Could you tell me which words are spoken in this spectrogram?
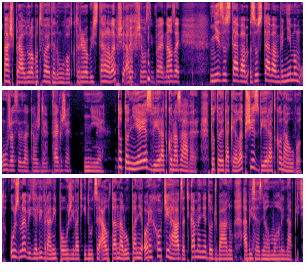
Máš pravdu, lebo tvoje je ten úvod, ktorý robíš stále lepšie a lepšie, musím povedať. Naozaj nezostávam, zostávam v nemom úžase za každým. Takže nie. Toto nie je zvieratko na záver. Toto je také lepšie zvieratko na úvod. Už sme videli vrany používať idúce auta na lúpanie orechov či hádzať kamene do čbánu, aby sa z neho mohli napiť.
